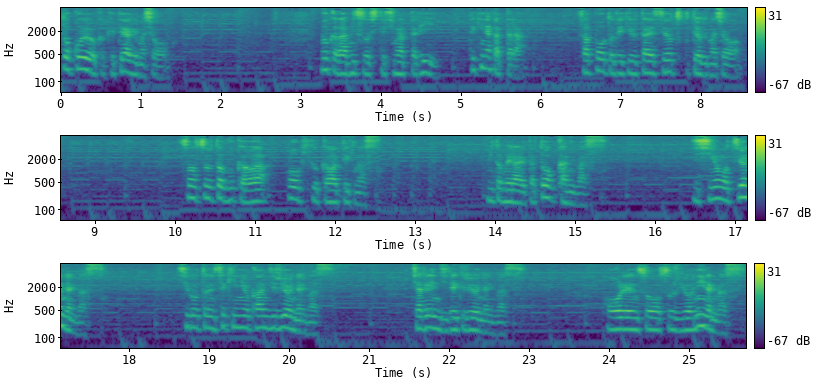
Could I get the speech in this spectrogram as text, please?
と声をかけてあげましょう。部下がミスをしてしまったりできなかったらサポートできる体制を作っておきましょう。そうすると部下は大きく変わっていきます。認められたと感じます。自信を持つようになります。仕事に責任を感じるようになります。チャレンジできるようになります。ほうれん草をするようになります。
